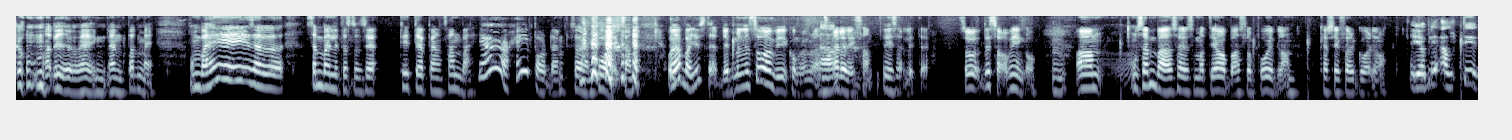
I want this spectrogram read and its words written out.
kom Marie och häng- hämtade mig. Hon bara hej, hej. Så här, sen bara en liten stund så tittade jag på hennes hand bara ja, hej podden. Så är den på liksom. och jag bara just det, det men så har vi kommit överens. Ja. Eller liksom, det är så här lite. Så det sa vi en gång. Mm. Um, och sen bara så är det som att jag bara slår på ibland. Kanske i förrgår eller något. Jag blir alltid...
